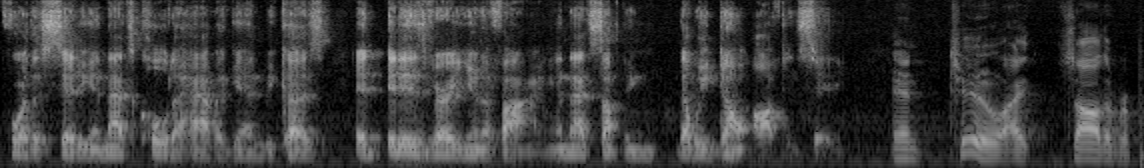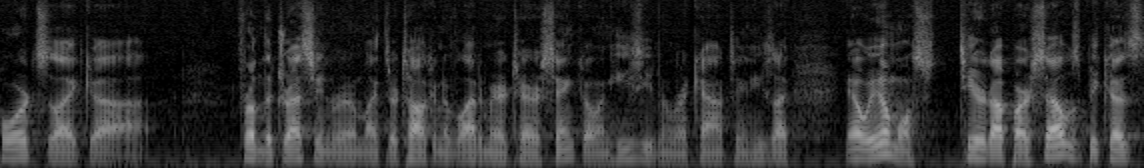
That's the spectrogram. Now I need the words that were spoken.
for the city, and that's cool to have again because it, it is very unifying, and that's something that we don't often see. And two, I saw the reports like uh, from the dressing room, like they're talking to Vladimir Tarasenko, and he's even recounting. He's like, "Yeah, we almost teared up ourselves because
